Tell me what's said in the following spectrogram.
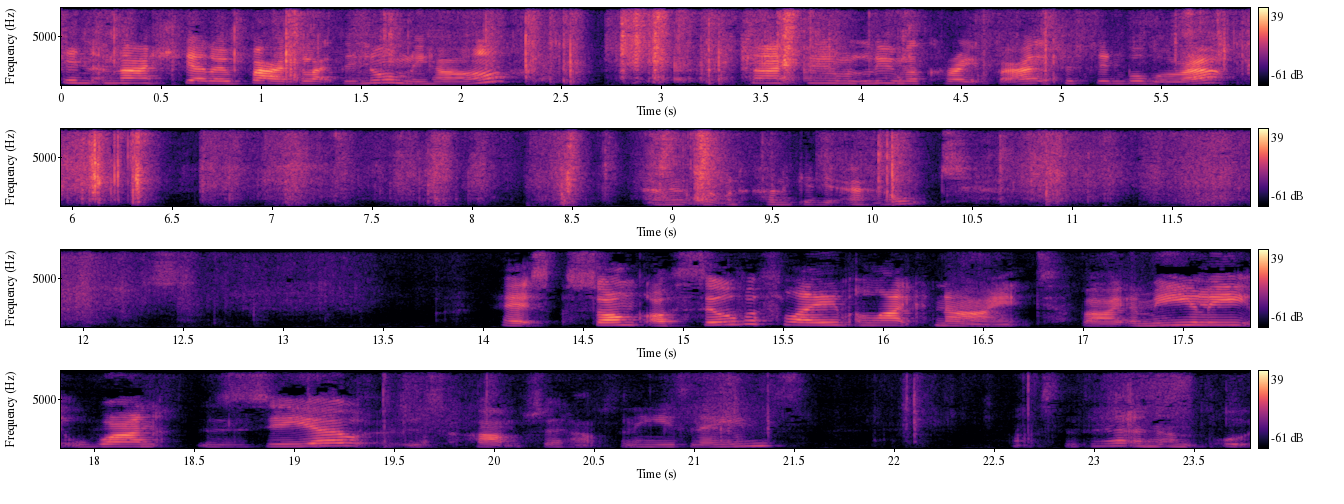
in a nice yellow bag like they normally are. Nice Illumicrate bag, it's just in bubble wrap. I don't want to kind of get it out. It's Song of Silver Flame Like Night by Amelie Wanzio. I can't pronounce his names. That's the bit. And um, oh,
